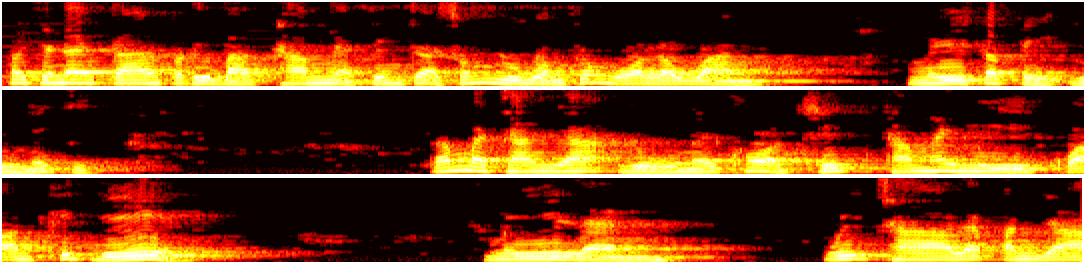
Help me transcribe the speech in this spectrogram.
เพราะฉะนั้นการปฏิบัติธรรมเนี่ยจึงจะสมรวมสมวรระวัง มีสติอยู่ในจิตสัมปชัญญะอยู่ในข้อคิดทำให้มีความคิดดี มีแหล่งวิชาและปัญญา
